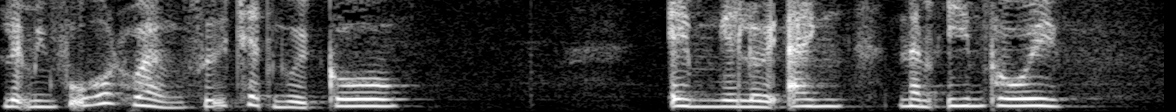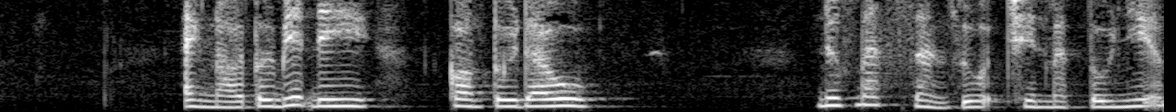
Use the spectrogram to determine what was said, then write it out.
Lệ Minh Vũ hốt hoảng giữ chặt người cô. Em nghe lời anh, nằm im thôi. Anh nói tôi biết đi, còn tôi đâu? Nước mắt giản ruộng trên mặt tô nhiễm.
